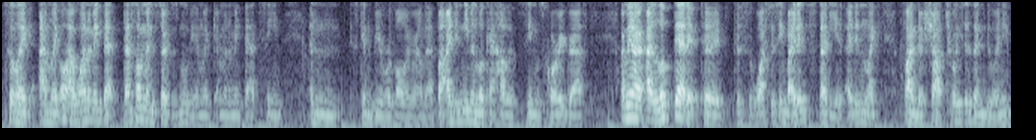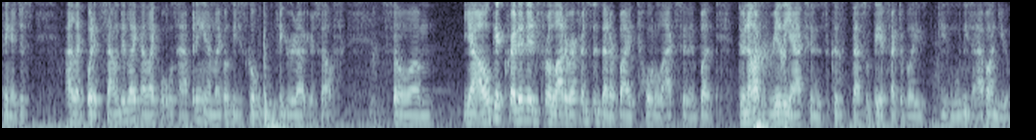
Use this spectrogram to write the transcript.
So like I'm like, oh, I want to make that. That's how I'm gonna start this movie. I'm like, I'm gonna make that scene, and it's gonna be revolving around that. But I didn't even look at how the scene was choreographed. I mean, I, I looked at it to to watch the scene, but I didn't study it. I didn't like find the shot choices. I didn't do anything. I just I like what it sounded like. I like what was happening, and I'm like, okay, just go figure it out yourself. So um, yeah, I'll get credited for a lot of references that are by total accident, but they're not really accidents because that's what the effect of these these movies have on you.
